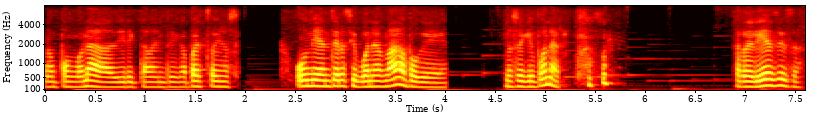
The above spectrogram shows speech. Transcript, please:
no pongo nada directamente. Capaz estoy, no sé, un día entero sin poner nada porque no sé qué poner. La realidad es esa.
